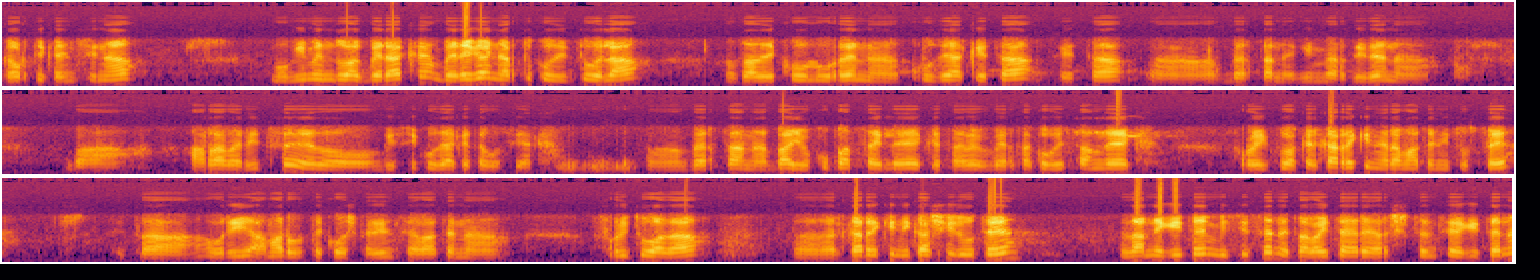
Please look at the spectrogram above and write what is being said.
gaurtik aintzina, mugimenduak berak bere gain hartuko dituela, zadeko lurren kudeaketa eta uh, bertan egin behar diren uh, ba, arraberitze edo bizikudeak eta guziak. Uh, bertan, bai, okupatzaileek eta bertako bizanleek proiektuak elkarrekin eramaten dituzte, eta hori hamar urteko esperientzia baten uh, fruitua da. Uh, elkarrekin ikasi dute, lan egiten bizitzen eta baita ere erresistentzia egiten,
